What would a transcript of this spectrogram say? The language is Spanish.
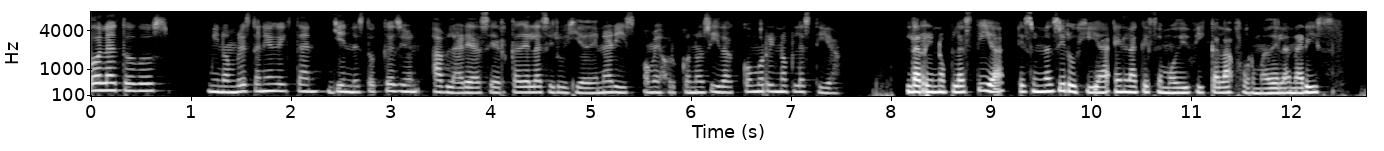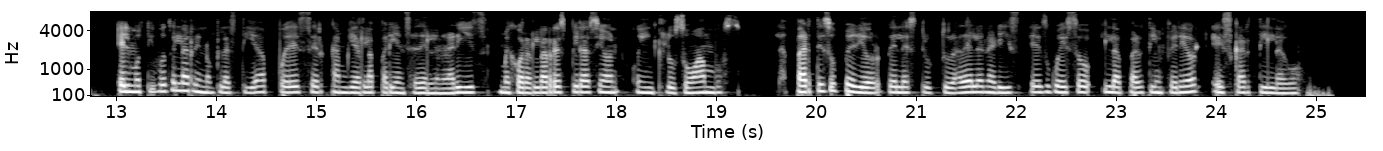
Hola a todos, mi nombre es Tania Gaitán y en esta ocasión hablaré acerca de la cirugía de nariz o mejor conocida como rinoplastía. La rinoplastía es una cirugía en la que se modifica la forma de la nariz. El motivo de la rinoplastía puede ser cambiar la apariencia de la nariz, mejorar la respiración o incluso ambos. La parte superior de la estructura de la nariz es hueso y la parte inferior es cartílago.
